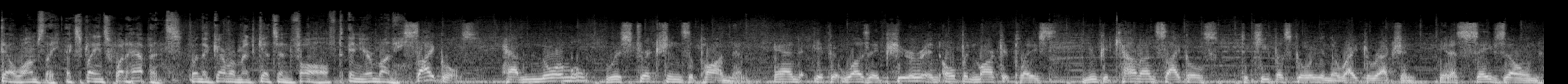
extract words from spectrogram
Dale Walmsley explains what happens when the government gets involved in your money. Cycles have normal restrictions upon them. And if it was a pure and open marketplace, you could count on cycles to keep us going in the right direction in a safe zone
